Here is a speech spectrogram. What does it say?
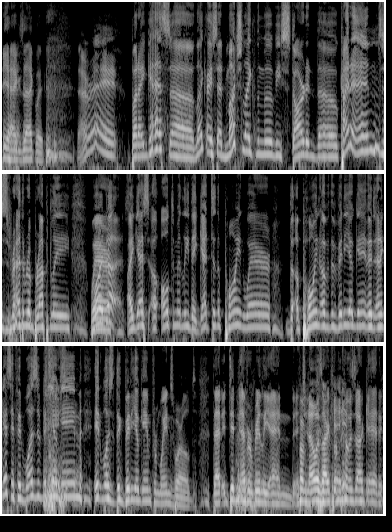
yeah, exactly. all right. But I guess, uh, like I said, much like the movie started, though, kind of ends rather abruptly. Where Well, it does. I guess uh, ultimately they get to the point where the a point of the video game, and I guess if it was a video game, it was the video game from Wayne's World that it didn't ever really end It From just- Noah's From Noah's Arcade.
